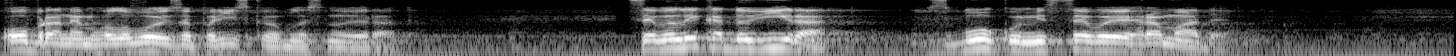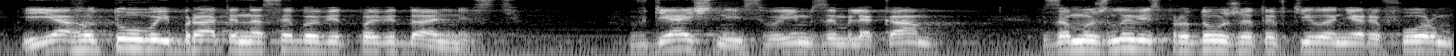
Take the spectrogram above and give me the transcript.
обраним головою Запорізької обласної ради. Це велика довіра з боку місцевої громади. І я готовий брати на себе відповідальність, вдячний своїм землякам за можливість продовжити втілення реформ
